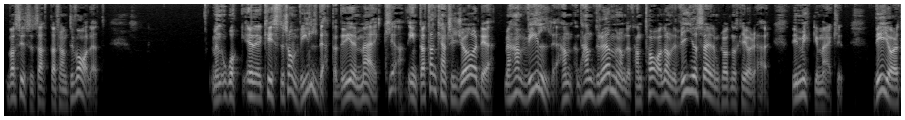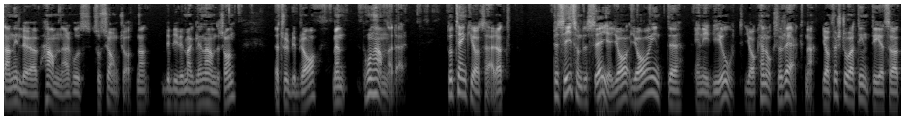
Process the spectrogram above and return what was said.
vara sysselsatta fram till valet. Men eh, Kristersson vill detta, det är det märkliga. Inte att han kanske gör det, men han vill det. Han, han drömmer om det, han talar om det. Vi och Sverigedemokraterna ska göra det här. Det är mycket märkligt. Det gör att Annie Lööf hamnar hos Socialdemokraterna. Det blir väl Magdalena Andersson. Jag tror det blir bra, men hon hamnar där. Då tänker jag så här att precis som du säger, jag, jag, är inte en idiot. Jag kan också räkna. Jag förstår att det inte är så att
